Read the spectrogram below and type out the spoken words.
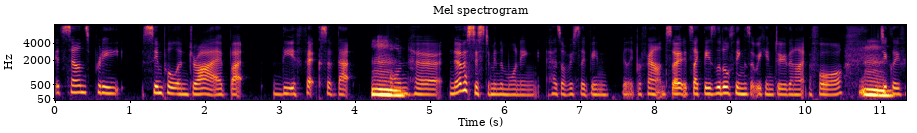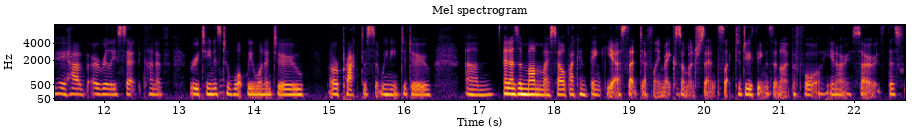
it sounds pretty simple and dry but the effects of that mm. on her nervous system in the morning has obviously been really profound so it's like these little things that we can do the night before mm. particularly if we have a really set kind of routine as to what we want to do or a practice that we need to do. Um, and as a mum myself, I can think, yes, that definitely makes so much sense, like to do things the night before, you know. So there's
